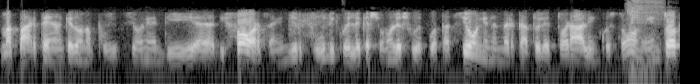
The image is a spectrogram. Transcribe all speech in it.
ma parte anche da una posizione di, eh, di, forza in virtù di quelle che sono le sue quotazioni nel mercato elettorale in questo momento,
